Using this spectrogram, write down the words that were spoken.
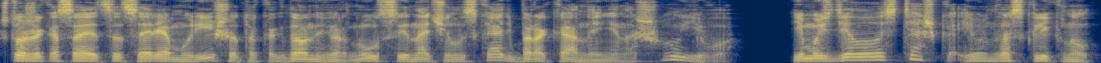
Что же касается царя Муриша, то когда он вернулся и начал искать баракана и не нашел его, ему сделалось тяжко, и он воскликнул,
